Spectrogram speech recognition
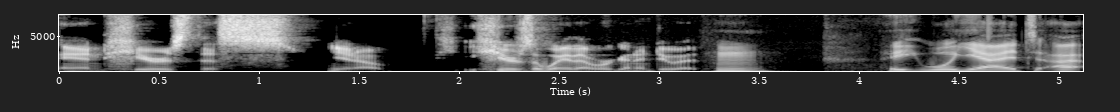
and here's this you know here's the way that we're going to do it hmm. Hey, well yeah it's I,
